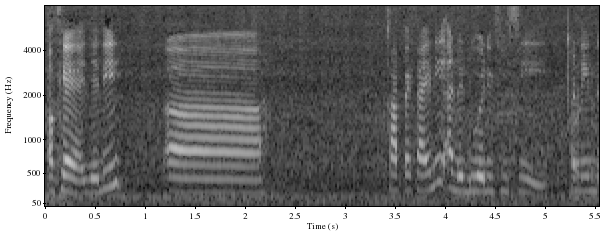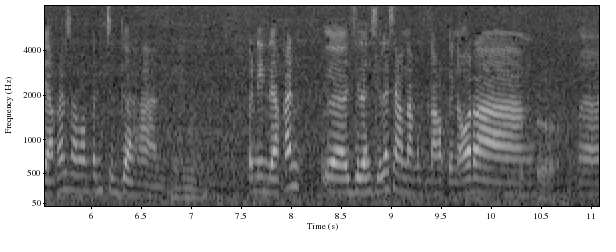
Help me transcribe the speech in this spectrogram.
Oke, jadi eh, KPK ini ada dua divisi, penindakan sama pencegahan. Hmm, Penindakan eh, jelas-jelas yang nangkep nangkepin orang, Betul. eh,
